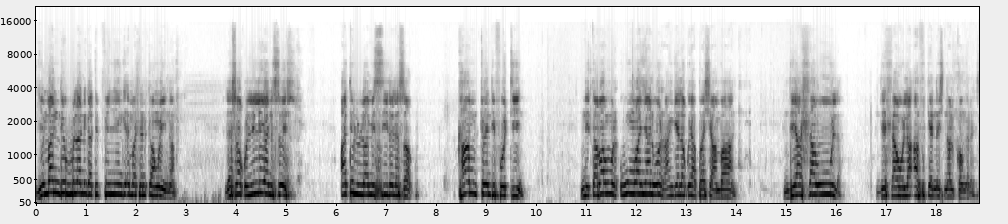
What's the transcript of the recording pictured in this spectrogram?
yima ni vula ni nga tipfinyingi emahlweni ka n'wina leswaku liliyani sweswi a ti lulamisile leswaku come 2014 ni ta va wun'wanyana wo rhangela ku ya ba xihambana ndi ya hlawula ndi hlawula african national congress.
